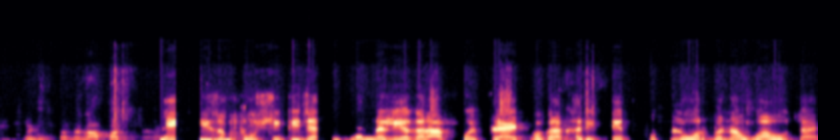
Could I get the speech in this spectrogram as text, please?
ही होता है एक चीज़ और पूछनी थी जैसे जनरली अगर आप कोई फ्लैट वगैरह खरीदते हैं तो फ्लोर बना हुआ होता है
